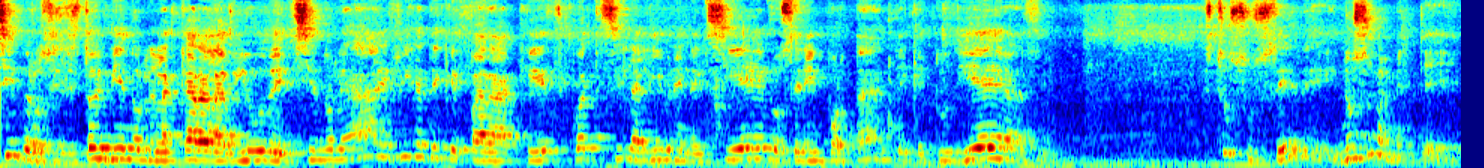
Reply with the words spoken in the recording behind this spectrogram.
Sí, pero si estoy viéndole la cara a la viuda y diciéndole, ay, fíjate que para que este cuate sí la libre en el cielo sería importante que tú dieras. Esto sucede, y no solamente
